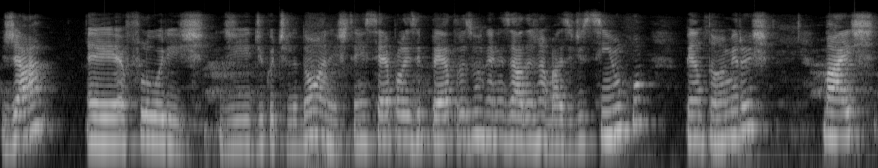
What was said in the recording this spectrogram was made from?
Já é, flores de dicotiledôneas têm sépalas e pétalas organizadas na base de cinco pentâmeras, mas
